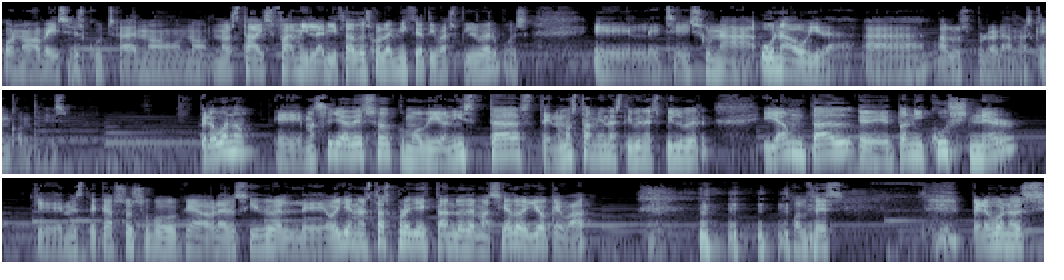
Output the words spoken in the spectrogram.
o no habéis escuchado, no, no, no estáis familiarizados con la iniciativa Spielberg, pues le echéis una una, oída a, a, los programas que encontréis. Pero bueno, eh, más allá de eso, como guionistas, tenemos también a Steven Spielberg y a un tal eh, Tony Kushner, que en este caso supongo que habrá sido el de, oye, no estás proyectando demasiado, yo que va. Entonces, pero bueno, es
